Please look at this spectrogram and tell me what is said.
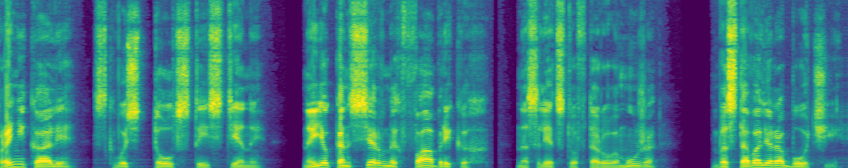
проникали сквозь толстые стены. На ее консервных фабриках, наследство второго мужа, бастовали рабочие,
